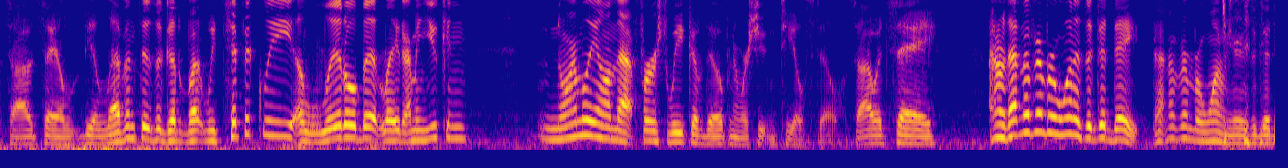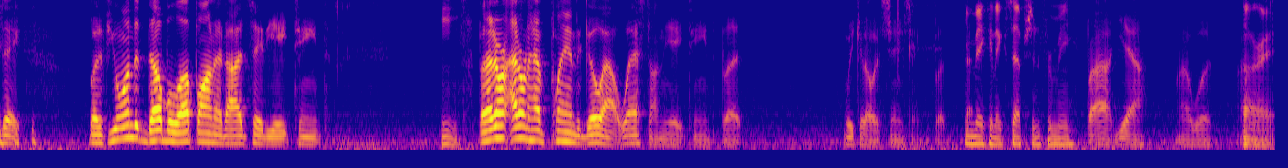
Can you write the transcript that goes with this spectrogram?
so I would say the 11th is a good, but we typically a little bit later. I mean, you can normally on that first week of the opener, we're shooting teal still. So I would say, I don't know, that November 1 is a good date. That November 1 here is a good date. But if you want to double up on it, I'd say the 18th. Hmm. But I don't I don't have plan to go out west on the 18th, but we could always change things. But you make an exception for me. Uh, yeah, I would. I All would. right.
